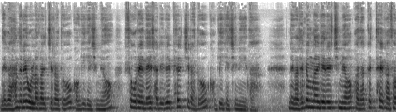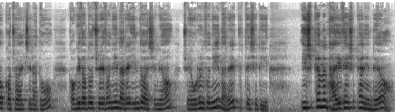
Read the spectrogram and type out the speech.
내가 하늘에 올라갈지라도 거기 계시며 서울에 내 자리를 펼지라도 거기 계시니이다. 내가 새벽 날개를 치며 바다 끝에 가서 거주할지라도 거기서도 주의 손이 나를 인도하시며 주의 오른손이 나를 붙드시리. 이 시편은 다윗의 시편인데요.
